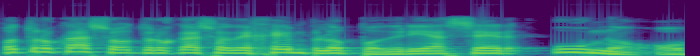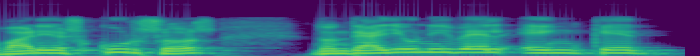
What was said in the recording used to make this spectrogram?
Otro caso, otro caso de ejemplo podría ser uno o varios cursos donde haya un nivel en que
